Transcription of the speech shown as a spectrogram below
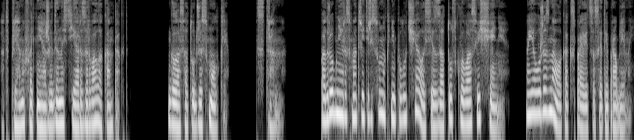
Отпрянув от неожиданности, я разорвала контакт. Голоса тут же смолкли. Странно. Подробнее рассмотреть рисунок не получалось из-за тусклого освещения, но я уже знала, как справиться с этой проблемой.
